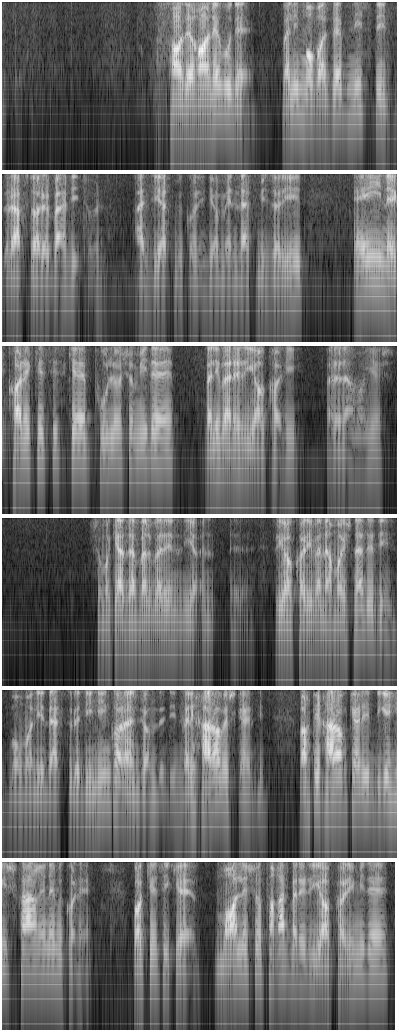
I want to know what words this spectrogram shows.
صادقانه بوده. ولی مواظب نیستید رفتار بعدیتون اذیت می‌کنید یا منت می‌ذارید. عین کار کسی است که پولشو میده ولی برای ریاکاری برای نمایش. شما که از اول برای ریاکاری و نمایش ندادین به عنوان یه دستور دینی این کار انجام دادین ولی خرابش کردید وقتی خراب کردید دیگه هیچ فرقی نمی‌کنه. با کسی که مالش رو فقط برای ریاکاری میده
